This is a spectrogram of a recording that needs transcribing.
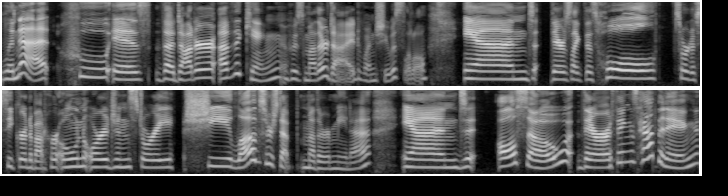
Lynet, who is the daughter of the king, whose mother died when she was little. And there's like this whole sort of secret about her own origin story. She loves her stepmother, Mina, and also, there are things happening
